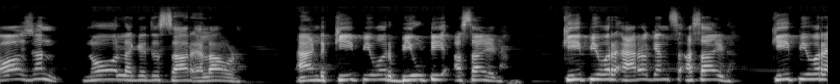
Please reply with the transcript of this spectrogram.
Caution no luggages are allowed and keep your beauty aside keep your ಆರೋಗ್ಯನ್ಸ್ aside keep your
